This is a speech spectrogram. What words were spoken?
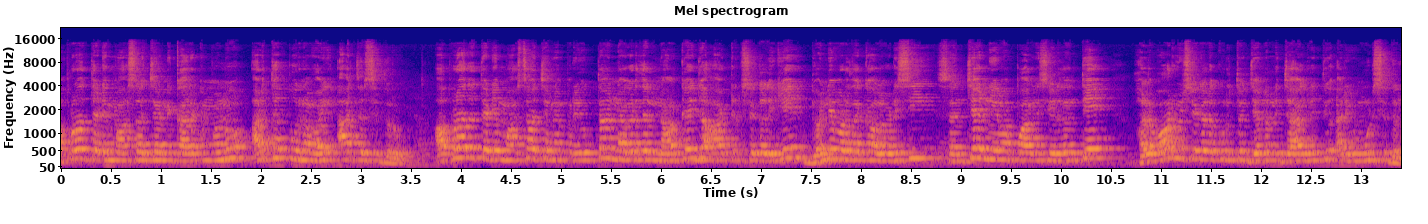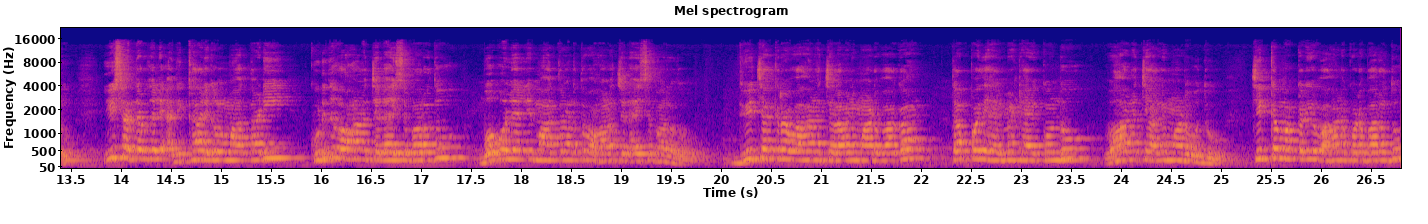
ಅಪರಾಧ ತಡೆ ಮಾಸಾಚರಣೆ ಕಾರ್ಯಕ್ರಮವನ್ನು ಅರ್ಥಪೂರ್ಣವಾಗಿ ಆಚರಿಸಿದರು. ಅಪರಾಧ ತಡೆ ಮಾಸಾಚರಣೆ ಪ್ರಯುಕ್ತ ನಗರದಲ್ಲಿ ನಾಲ್ಕೈದು ಆಟೋರಿಕ್ಷಗಳಿಗೆ ಧ್ವನಿ ವರ್ಧಕ ಅಳವಡಿಸಿ ಸಂಚಾರ ನಿಯಮ ಪಾಲನೆ ಸೇರಿದಂತೆ ಹಲವಾರು ವಿಷಯಗಳ ಕುರಿತು ಜನರಲ್ಲಿ ಜಾಗೃತಿ ಅರಿವು ಮೂಡಿಸಿದರು. ಈ ಸಂದರ್ಭದಲ್ಲಿ ಅಧಿಕಾರಿಗಳು ಮಾತನಾಡಿ, ಕುಡಿದು ವಾಹನ ಚಲಾಯಿಸಬಾರದು, ಮೊಬೈಲ್ನಲ್ಲಿ ಮಾತನಾಡುತ್ತಾ ವಾಹನ ಚಲಾಯಿಸಬಾರದು. ದ್ವಿಚಕ್ರ ವಾಹನ ಚಲಾವಣೆ ಮಾಡುವಾಗ ತಪ್ಪದೆ ಹೆಲ್ಮೆಟ್ ಹಾಕಿಕೊಂಡು ವಾಹನ ಚಾಲನೆ ಮಾಡುವುದು. ಚಿಕ್ಕ ಮಕ್ಕಳಿಗೆ ವಾಹನ ಕೊಡಬಾರದು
